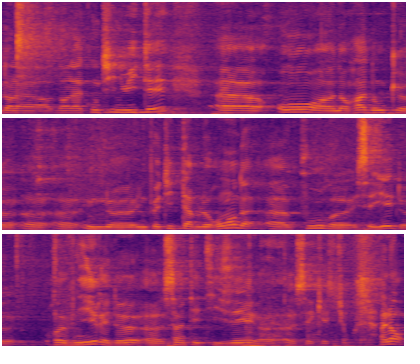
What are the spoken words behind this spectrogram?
dans la, dans la continuité, euh, on aura donc euh, une, petite table ronde pour essayer de revenir et de synthétiser ces questions. Alors,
